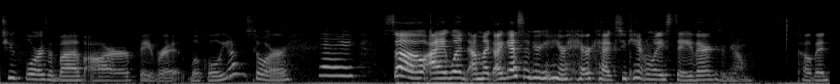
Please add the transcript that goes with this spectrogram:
two floors above our favorite local yarn store. Yay! So I went. I'm like, I guess if you're getting your hair haircut, 'cause you can't really stay there because you know, COVID.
